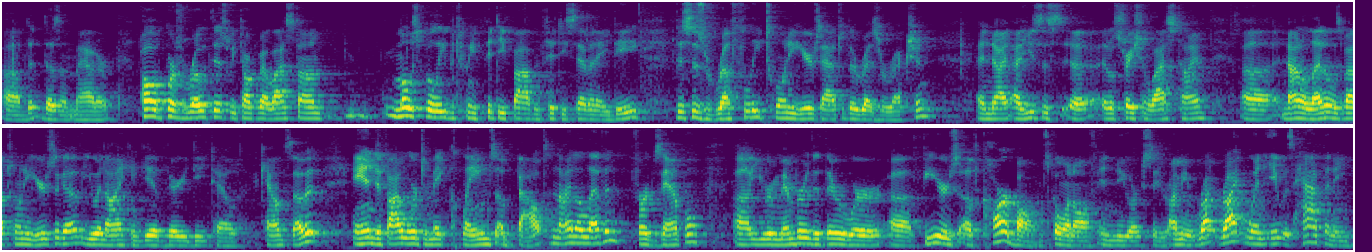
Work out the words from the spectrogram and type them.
uh, doesn't matter. Paul, of course, wrote this. We talked about last time. Most believe between 55 and 57 AD. This is roughly 20 years after the resurrection. And I, I used this uh, illustration last time. Uh, 9 11 was about 20 years ago. You and I can give very detailed accounts of it. And if I were to make claims about 9 11, for example, uh, you remember that there were uh, fears of car bombs going off in New York City. I mean, right, right when it was happening,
